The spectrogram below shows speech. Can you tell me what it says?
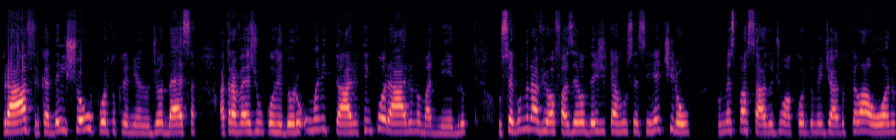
para a África deixou o porto ucraniano de Odessa através de um corredor humanitário temporário no Mar Negro. O segundo navio a fazê-lo desde que a Rússia se retirou no mês passado de um acordo mediado pela ONU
